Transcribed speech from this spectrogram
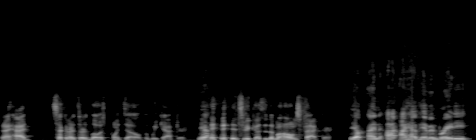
and I had second or third lowest point total the week after. Yeah. it's because of the Mahomes factor. Yep. And I, I have him and Brady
